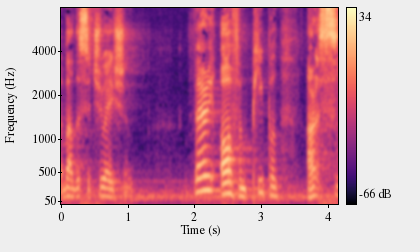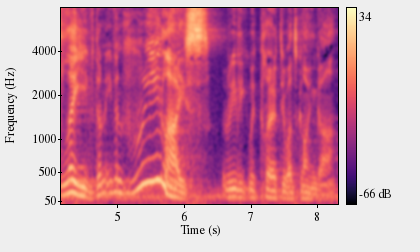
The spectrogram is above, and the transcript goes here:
about the situation. Very often people are a slave, don't even realize really with clarity what's going on.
